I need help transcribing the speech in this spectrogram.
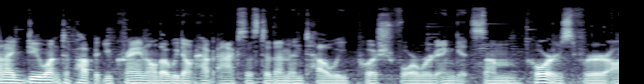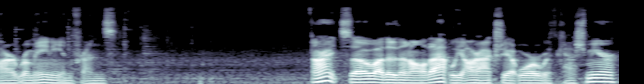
And I do want to puppet Ukraine, although we don't have access to them until we push forward and get some cores for our Romanian friends. Alright, so other than all that, we are actually at war with Kashmir.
